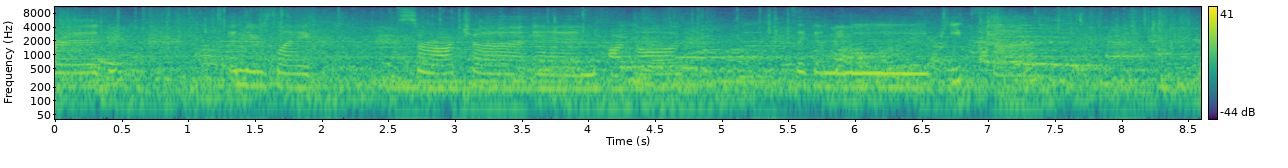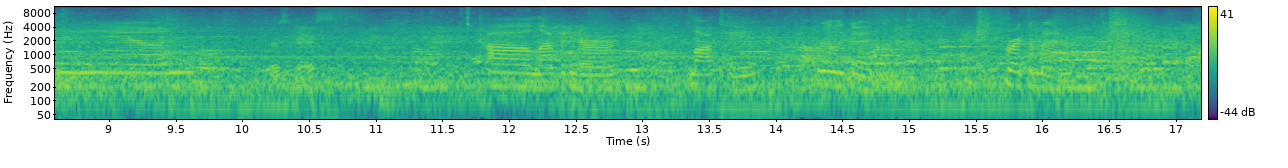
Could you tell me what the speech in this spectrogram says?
Bread and there's like sriracha and hot dog. It's like a mini pizza. And what's this? Uh, lavender latte. Really good. Recommend.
